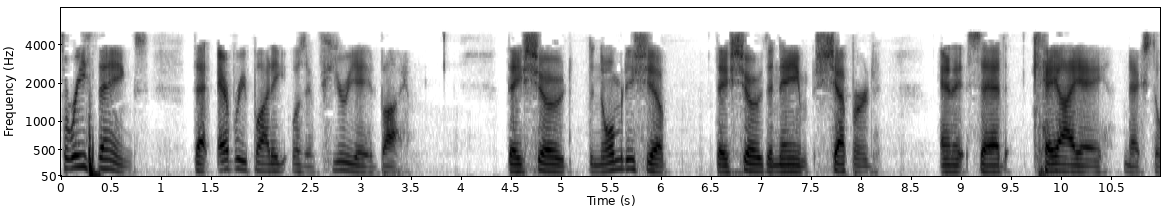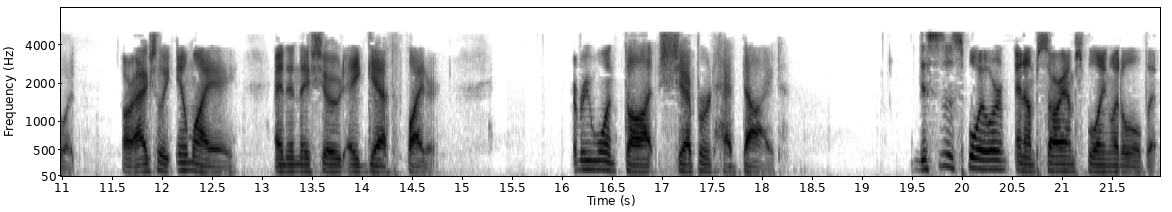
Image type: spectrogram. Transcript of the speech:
three things that everybody was infuriated by. They showed the Normandy ship, they showed the name Shepard, and it said KIA next to it, or actually MIA, and then they showed a Geth fighter. Everyone thought Shepard had died. This is a spoiler, and I'm sorry I'm spoiling it a little bit.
